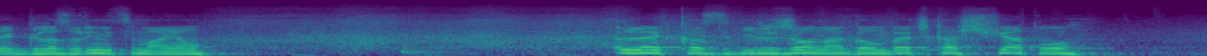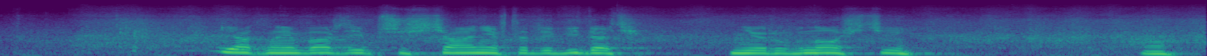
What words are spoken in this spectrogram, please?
jak glazurnicy mają. Lekko zwilżona gąbeczka, światło jak najbardziej przy ścianie, wtedy widać nierówności. O.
